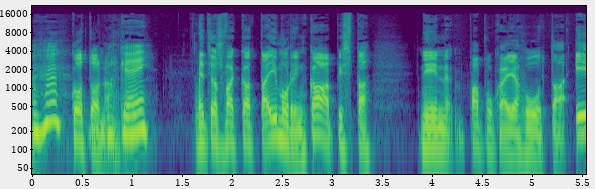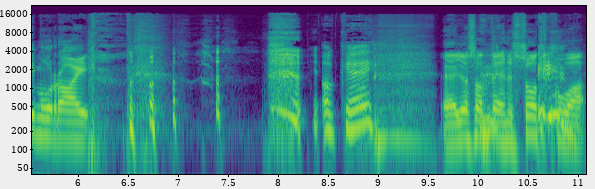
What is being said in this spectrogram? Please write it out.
mm-hmm. kotona. Okei. Okay. Että jos vaikka ottaa imurin kaapista, niin papukaija huutaa, imuroi. Okei. Okay. Jos on tehnyt sotkua,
